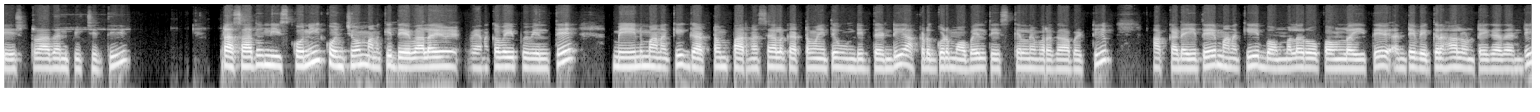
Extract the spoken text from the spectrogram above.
టేస్ట్ రాదనిపించింది ప్రసాదం తీసుకొని కొంచెం మనకి దేవాలయం వెనక వైపు వెళ్తే మెయిన్ మనకి ఘట్టం పర్ణశాల ఘట్టం అయితే ఉండిద్దండి. అక్కడికి కూడా మొబైల్ తీసుకెళ్ళనివ్వరు కాబట్టి అక్కడైతే మనకి బొమ్మల రూపంలో అయితే అంటే విగ్రహాలు ఉంటాయి కదండి.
